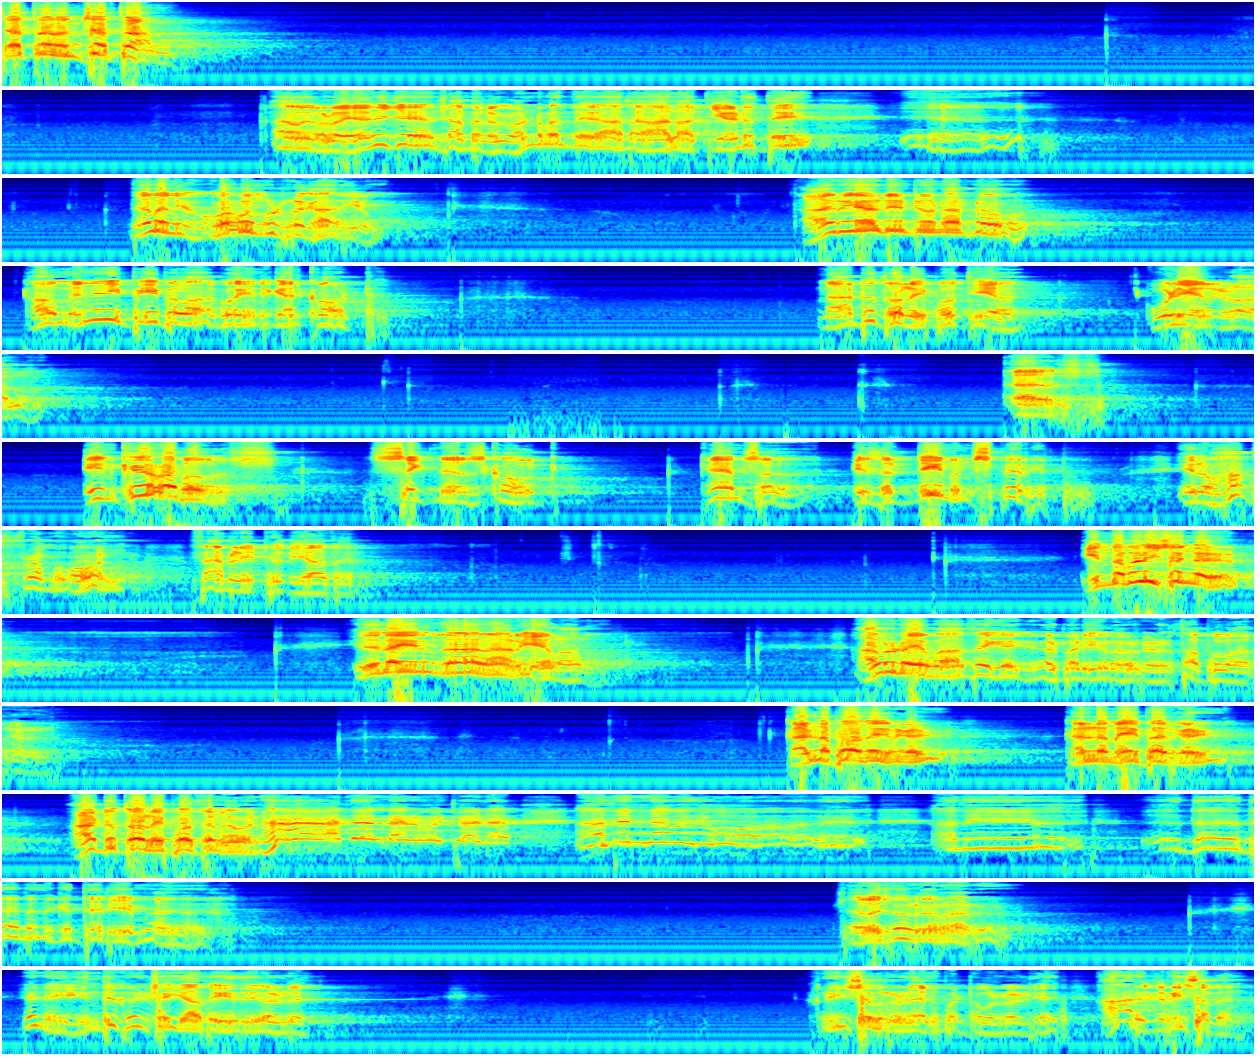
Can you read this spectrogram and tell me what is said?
செத்தவன் செத்தான். அவங்களுடைய எரிச்ச சாம்பலை கொண்டு வந்து அதை ஆளாத்தி எடுத்து தேவனுக்கு கோபம் விடுற காரியம் I really do not know how many people are going to get caught. நாட்டு தொலை போத்திய ஊழியர்களால் as incurable sickness called cancer is a demon spirit. It'll hop from one family to the other. இந்த வெளிச்சங்கள் இதில் இருந்தால் அறியலாம் அவருடைய வார்த்தைகள் படிக்கிறவர்கள் தப்புவார்கள். கள்ள போதகர்கள் கள்ள மேய்ப்பர்கள் ஆட்டுத்தோலை போத்தினவன். அதெல்லாம் விட்டுவிடு. அது தேவனுக்கு தெரியுமா? சில சொல்கிறார்கள் என்னை இந்துக்கள் செய்யாத இதுகள் கிரைஸ்தவர்கள் எனப்பட்டவர்கள் ஆறு கிரைஸ்தவன்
